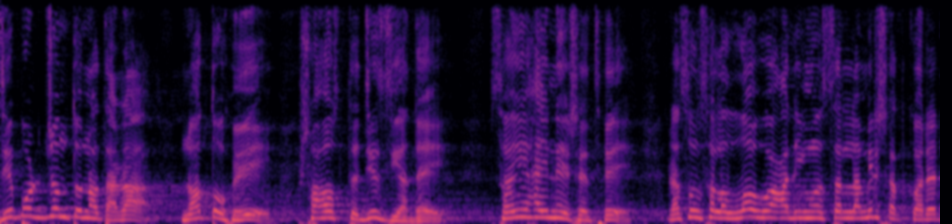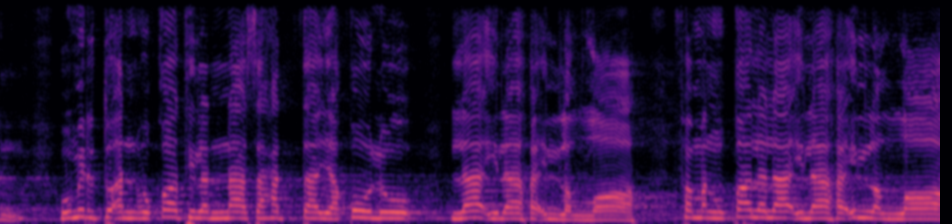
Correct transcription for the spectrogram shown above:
যে পর্যন্ত না তারা নত হয়ে সহস্তে জিজিয়া দেয়। সহিহাইনে এসেছে। রাসূল সাল্লাল্লাহু আলাইহি ওয়াসাল্লাম ইরশাদ করেন, উমিরতু আন উকাতিলান নাস হাত্তা ইয়াকুলু, লা ইলাহা ইল্লাল্লাহ, ফামান ক্বালা লা ইলাহা ইল্লাল্লাহ,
